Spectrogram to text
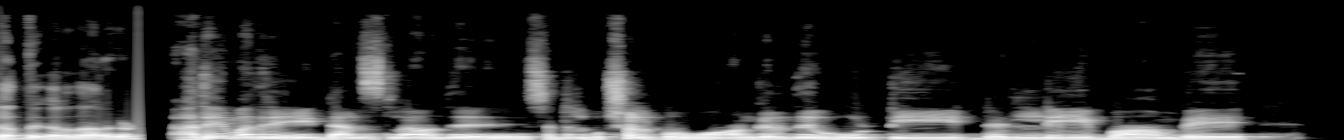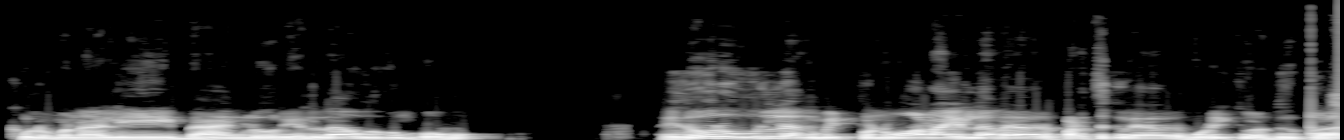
கற்றுக்கிறதா இருக்கட்டும். அதே மாதிரி டான்ஸ்லாம் வந்து சென்ட்ரல் புக் ஸ்டால் போவோம். அங்கேருந்து ஊட்டி டெல்லி பாம்பே குழு மணாலி பெங்களூர் எல்லா ஊருக்கும் போவோம். ஏதோ ஒரு ஊரில் அங்கே மீட் பண்ணுவோம். ஆனால் எல்லாம் வேறு வேறு படத்துக்கு வேறு வேறு மொழிக்கு வந்திருப்போம்.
